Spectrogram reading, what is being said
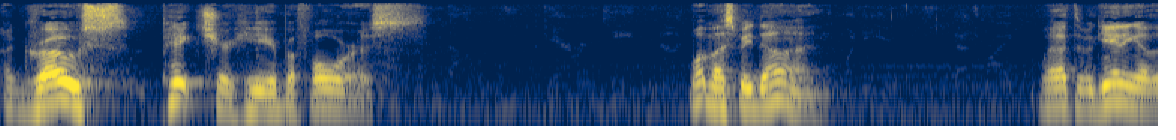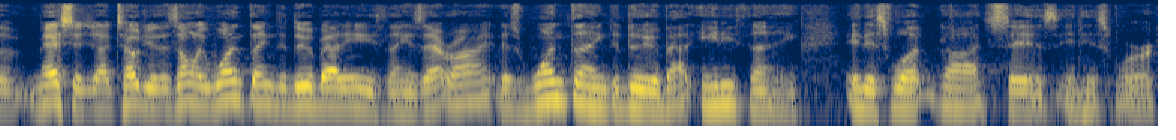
a gross picture here before us. What must be done? Well, at the beginning of the message, I told you there's only one thing to do about anything. Is that right? There's one thing to do about anything, and it's what God says in His Word.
